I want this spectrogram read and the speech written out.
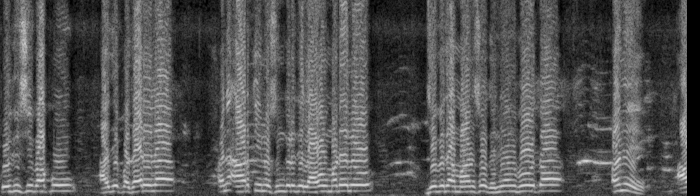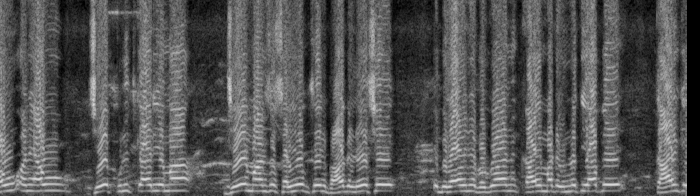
કુલદીપસિંહ બાપુ આજે પધારેલા અને આરતીનો સુંદર જે લાવો મળેલો, જે બધા માણસો ધન્ય અનુભવ હતા અને આવું અને આવું જે પુનિત કાર્યમાં જે માણસો સહયોગ થઈને ભાગ લે છે, એ બધાને ભગવાન કાયમ માટે ઉન્નતિ આપે. કારણ કે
